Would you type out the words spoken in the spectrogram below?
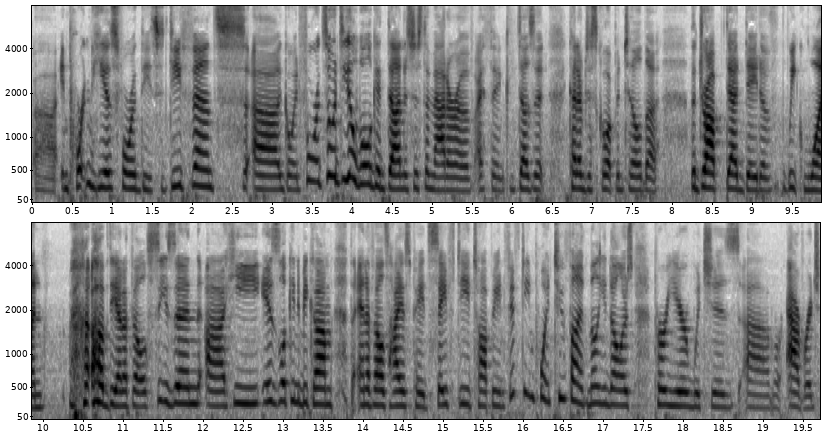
uh, important he is for this defense uh, going forward. So a deal will get done. It's just a matter of, I think, does it kind of just go up until the the drop dead date of week one of the NFL season? Uh, he is looking to become the NFL's highest paid safety, topping $15.25 million per year, which is, um, or average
